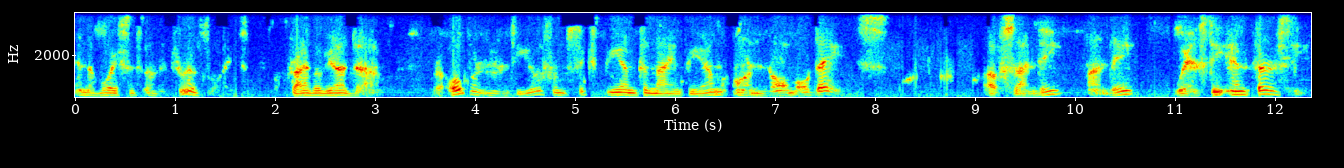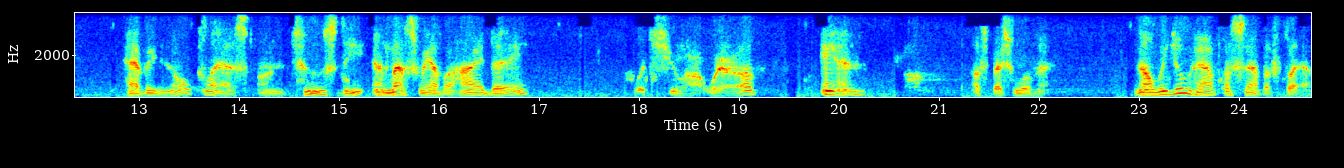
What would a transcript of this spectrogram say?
in the voices of the true Israelites, tribe of Yada. We're open to you from 6 p.m. to 9 p.m. on normal days of Sunday, Monday, Wednesday, and Thursday, having no class on Tuesday unless we have a high day, which you are aware of, and a special event. Now, we do have a Sabbath class.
